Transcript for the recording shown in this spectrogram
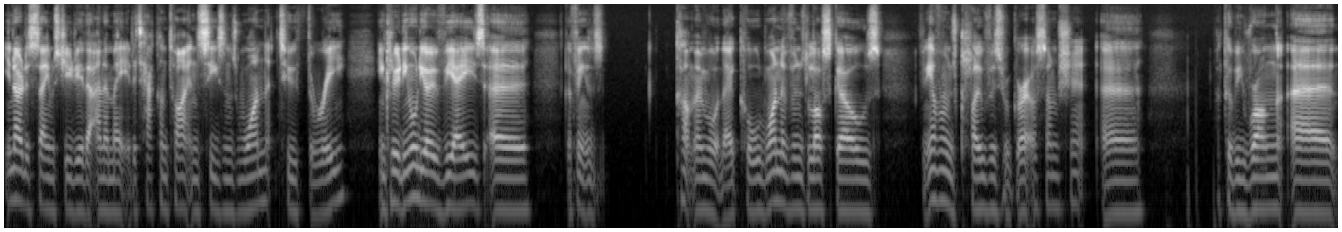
You know, the same studio that animated Attack on Titan seasons 1 to 3, including all the OVAs. Uh, I think it's, can't remember what they're called. One of them's Lost Girls. I think the other one's Clover's Regret or some shit. Uh, I could be wrong. Uh,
